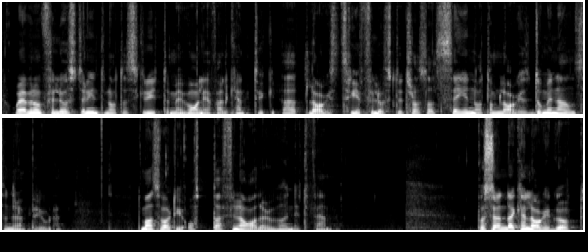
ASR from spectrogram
Och även om förluster inte är något att skryta med i vanliga fall kan jag tycka att lagets tre förluster trots allt säger något om lagets dominans under den perioden. De har alltså varit i åtta finaler och vunnit fem. På söndag kan laget gå upp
